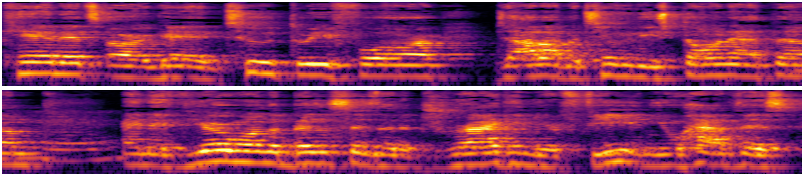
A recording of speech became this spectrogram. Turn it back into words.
Candidates are getting two, three, four job opportunities thrown at them. Mm-hmm. And if you're one of the businesses that are dragging your feet and you have this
